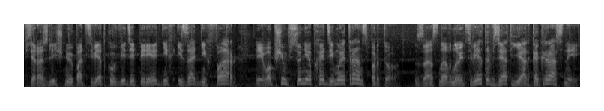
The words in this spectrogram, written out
всеразличную подсветку в виде передних и задних фар и, в общем, все необходимое транспорту. За основной цвет взят ярко-красный.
